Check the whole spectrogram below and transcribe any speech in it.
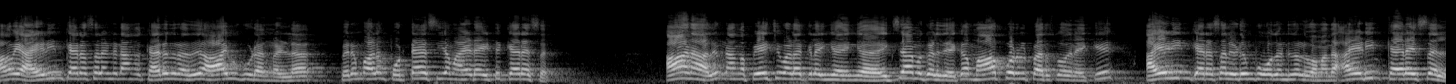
ஆகவே அயடின் கெரசல் என்று நாங்கள் கருதுறது ஆய்வுக்கூடங்களில் பெரும்பாலும் பொட்டாசியம் அயடைட்டு கெரசல். ஆனாலும் நாங்கள் பேச்சு வழக்கில் இங்கே இங்கே எக்ஸாமுக்கு எழுதியிருக்க மாப்பொருள் பரிசோதனைக்கு அயடின் கெரசல் இடும் போதுன்னு சொல்லுவோம். அந்த அயடின் கேரசல்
